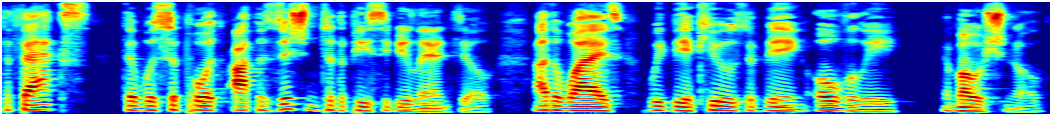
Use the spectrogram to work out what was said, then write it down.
the facts that would support opposition to the PCB landfill. Otherwise, we'd be accused of being overly emotional.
